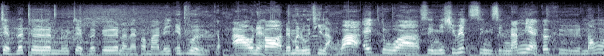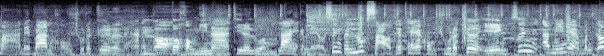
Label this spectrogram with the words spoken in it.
เจ็บเหลือเกินหนูเจ็บเหลือเกินอะไรประมาณนี้เอ็ดเวิร์ดกับอาวเนี่ยก็ได้มารู้ทีหลังว่าไอตัวสิ่งมีชีวิตสิ่งสิ่งนั้นเนี่ยก็คือน้องหมาในบ้านของโชทักเกอร์นั่นแหละฮะแล้วก็ตัวของนีน่าที่ได้รวมร่างกันแล้ว ซึ่งเป็นลูกสาวแท้ๆของโชทักเกอร์เองซึ่งอันนี้เนี่ยมันก็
